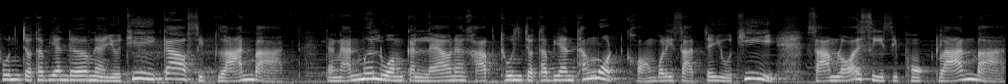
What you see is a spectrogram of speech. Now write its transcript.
ทุนจดทะเบียนเดิมเนี่ยอยู่ที่ 90 ล้านบาท ดังนั้นเมื่อรวมกันแล้วนะครับ ทุนจดทะเบียนทั้งหมดของบริษัทจะอยู่ที่ 346 ล้านบาท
